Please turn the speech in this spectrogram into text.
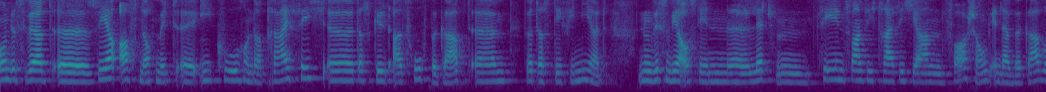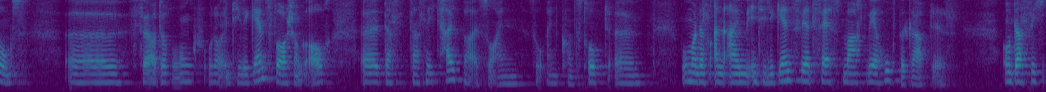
Und es wird äh, sehr oft noch mit äh, IQ 130, äh, das gilt als hochbegabt, ähm, wird das definiert. Nun wissen wir aus den äh, letzten 10, 20, 30 Jahren Forschung in der Begabungsförderung äh, oder Intelligenzforschung auch, äh, dass das nicht haltbar ist, so ein, so ein Konstrukt, wo man das an einem Intelligenzwert festmacht, wer hochbegabt ist. Und dass sich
